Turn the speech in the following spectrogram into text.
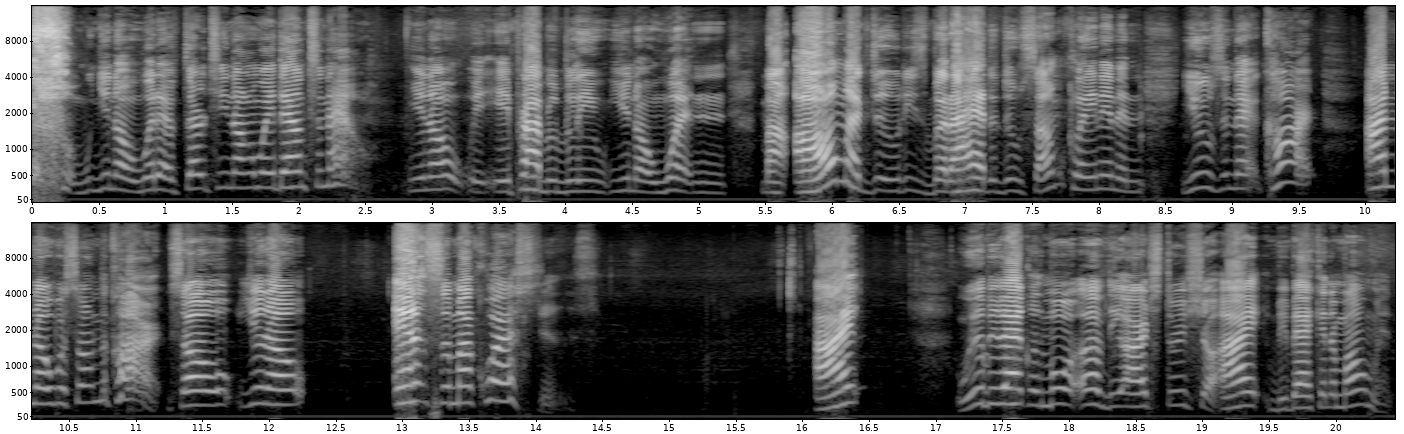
you know, whatever, 13 all the way down to now. You know, it, probably, you know, wasn't my all my duties, but I had to do some cleaning and using that cart. I know what's on the cart. So, you know, answer my questions. All right? We'll be back with more of the RH3 Show. I be back in a moment.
